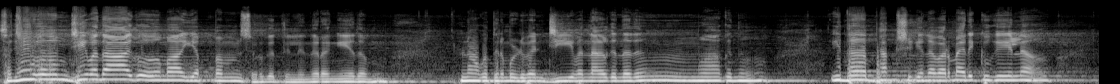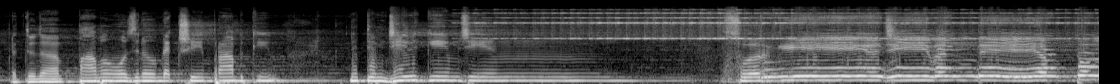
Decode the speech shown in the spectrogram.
സജീവവും ജീവദായകവുമായി അപ്പം സ്വർഗത്തിൽ നിന്നിറങ്ങിയതും ലോകത്തിന് മുഴുവൻ ജീവൻ നൽകുന്നതും ആകുന്നു. ഇത് ഭക്ഷിക്കുന്നവർ മരിക്കുകയില്ല. പ്രത്യുത പാപമോചനവും രക്ഷയും പ്രാപിക്കുകയും നിത്യം ജീവിക്കുകയും ചെയ്യും. സ്വർഗീയ ജീവന്റെ അപ്പം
